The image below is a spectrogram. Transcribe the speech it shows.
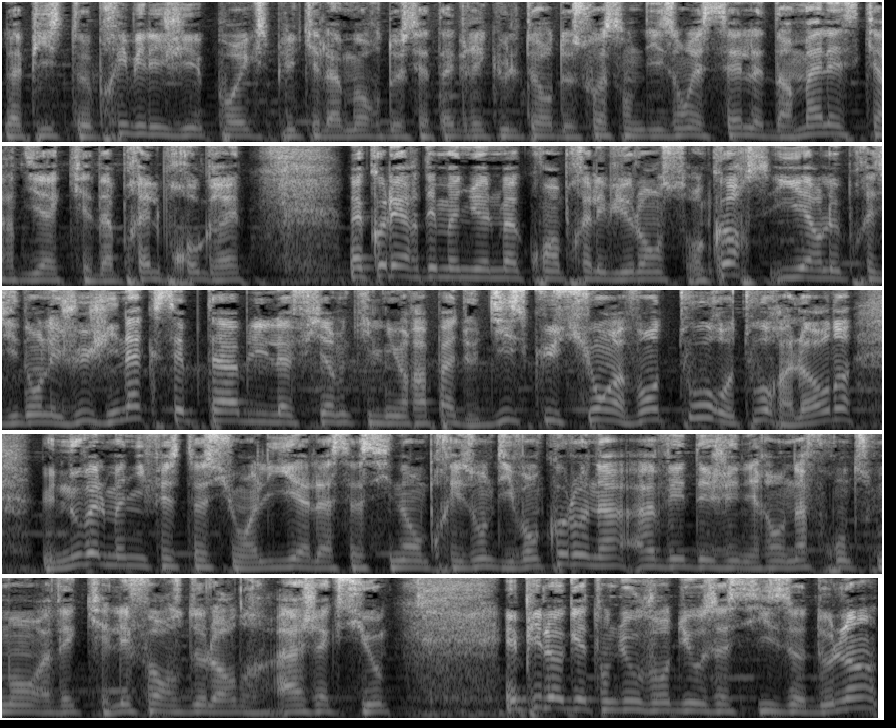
La piste privilégiée pour expliquer la mort de cet agriculteur de 70 ans est celle d'un malaise cardiaque, d'après le progrès. La colère d'Emmanuel Macron après les violences en Corse. Hier, le président les juge inacceptables. Il affirme qu'il n'y aura pas de discussion avant tout retour à l'ordre. Une nouvelle manifestation liée à l'assassinat en prison d'Ivan Colonna avait dégénéré en affrontement avec les forces de l'ordre à Ajaccio. Épilogue attendu aujourd'hui aux assises de l'Ain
